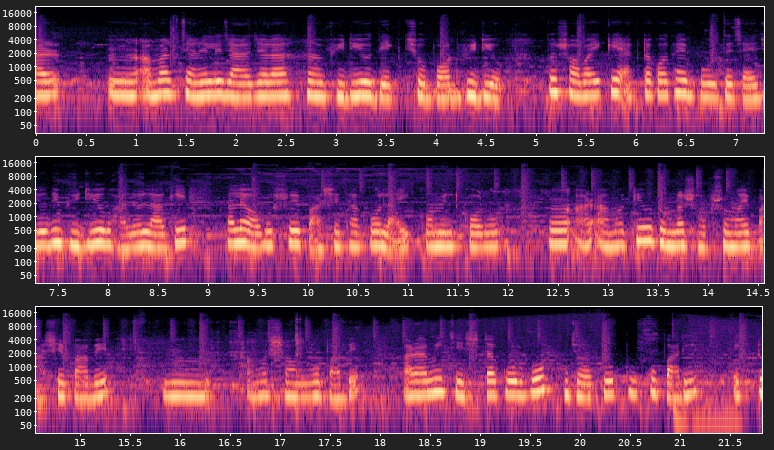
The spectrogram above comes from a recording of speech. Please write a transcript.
আর আমার চ্যানেলে যারা যারা ভিডিও দেখছ, বট ভিডিও তো সবাইকে একটা কথাই বলতে চাই, যদি ভিডিও ভালো লাগে, তাহলে অবশ্যই পাশে থাকো লাইক কমেন্ট করো। আর আমাকেও তোমরা সব সময় পাশে পাবে আমার সঙ্গ পাবে। আর আমি চেষ্টা করব যতটুকু পারি, একটু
